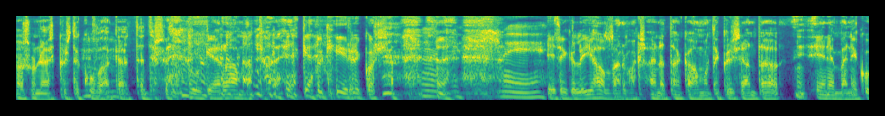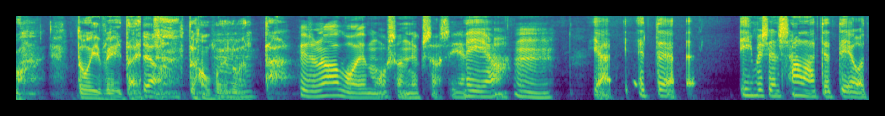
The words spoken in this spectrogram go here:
No sun äskeistä kuvaa käyttää, että jos lukee raamattua ja käy kirkossa. Niin. Ei se kyllä ihan varmaksi aina takaa, mutta kyllä se antaa enemmän niin kuin toiveita, että Joo. tuohon voi luottaa. Kyllä se avoimuus on yksi asia. Niin joo. Mm. Ja että ihmisen sanat ja teot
